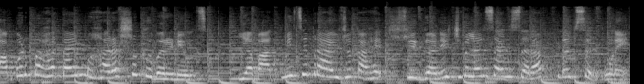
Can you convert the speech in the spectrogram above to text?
आपण पाहताय महाराष्ट्र खबर न्यूज. या बातमीचे प्रायोजक आहेत श्री गणेश ज्वेलर्स अँड सराफ हडपसर पुणे.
